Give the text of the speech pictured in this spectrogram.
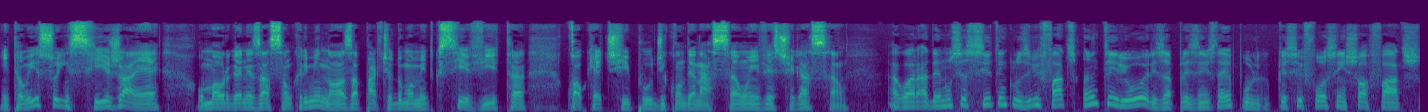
Então isso em si já é uma organização criminosa a partir do momento que se evita qualquer tipo de condenação condenação ou investigação. Agora, a denúncia cita inclusive fatos anteriores à presidência da República, porque se fossem só fatos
